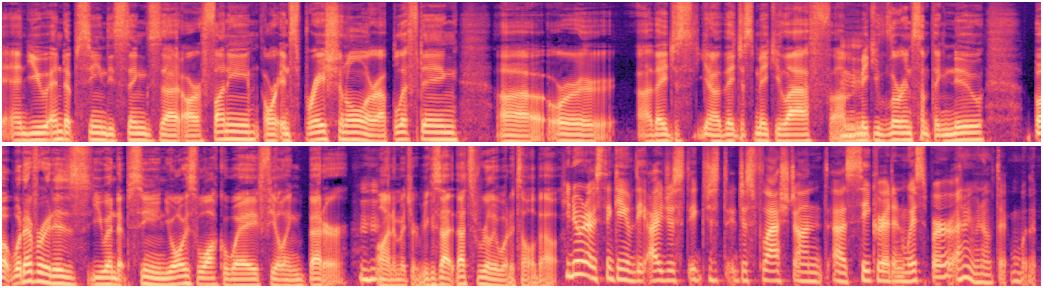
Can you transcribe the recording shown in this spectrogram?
And you end up seeing these things that are funny or inspirational or uplifting, uh, or Uh, they just you know they just make you laugh, um, make you learn something new. But whatever it is you end up seeing, you always walk away feeling better on Imgur because that, that's really what it's all about. You know what I was thinking of? The I just it just it just flashed on uh, Secret and Whisper. I don't even know if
